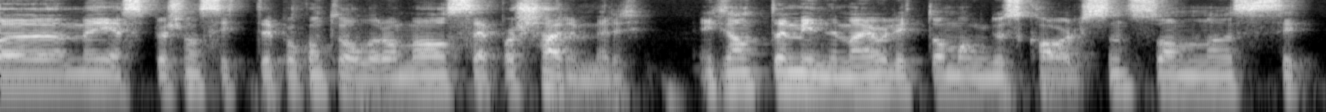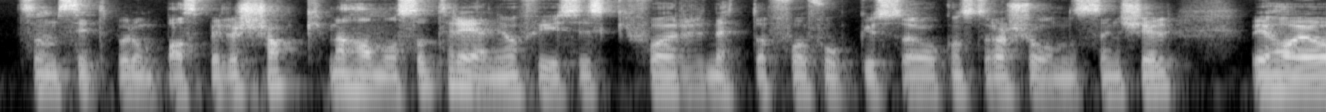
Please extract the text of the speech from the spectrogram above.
eh, med Jesper som sitter på kontrollrommet og ser på skjermer det minner meg jo litt om Magnus Carlsen, som, sitt, som, sitter på rumpa og spiller sjakk. Men han også trener jo fysisk for nettopp for fokuset og konsentrasjonen sin skyld. Vi har jo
